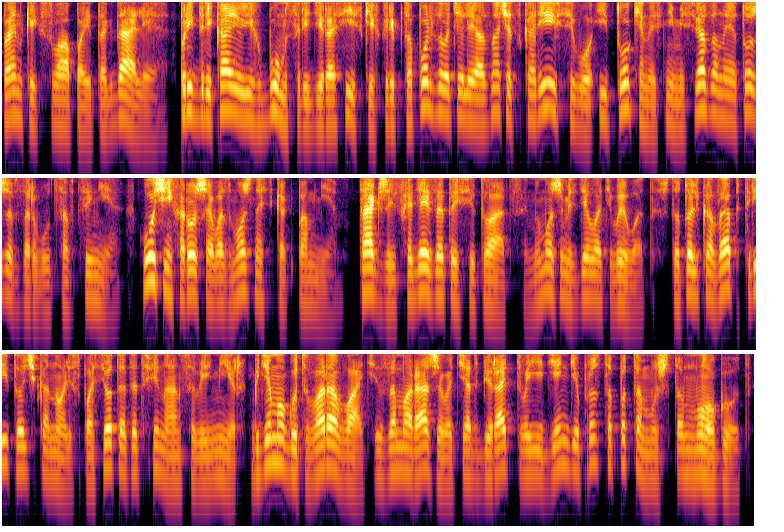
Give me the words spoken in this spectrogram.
PancakeSwap и так далее. Предрекаю их бум среди российских криптопользователей, а значит скорее всего и токены с ними связанные тоже взорвутся в цене. Очень хорошая возможность, как по мне. Также, исходя из этой ситуации, мы можем сделать вывод, что только Web 3.0 спасет этот финансовый мир, где могут воровать, замораживать и отбирать твои деньги просто потому, что могут.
